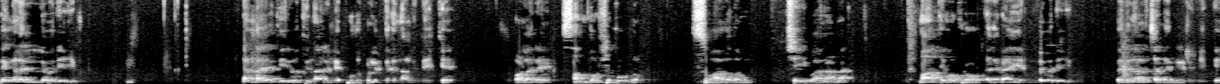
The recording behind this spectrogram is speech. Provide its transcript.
നിങ്ങളെല്ലാവരെയും രണ്ടായിരത്തി ഇരുപത്തിനാലിലെ പുതുപ്പള്ളി പെരുന്നാളിലേക്ക് വളരെ സന്തോഷപൂർവം സ്വാഗതം ചെയ്യുവാനാണ് മാധ്യമ പ്രവർത്തകരായ എല്ലാവരെയും പെരുന്നാൾ ചടങ്ങുകളിലേക്ക്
